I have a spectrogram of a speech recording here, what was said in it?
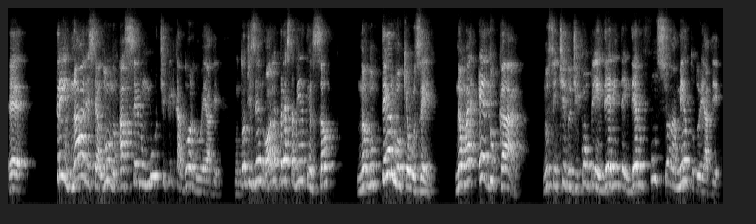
é, treinar esse aluno a ser um multiplicador do EAD. Não estou dizendo, olha, presta bem atenção no, no termo que eu usei. Não é educar, no sentido de compreender, entender o funcionamento do EAD.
